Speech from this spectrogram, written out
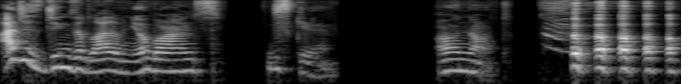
I just drink the blood of newborns. Just kidding. Or not.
